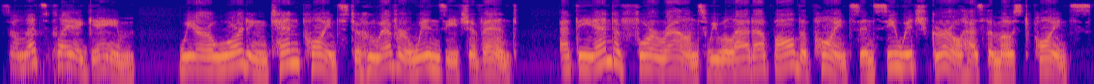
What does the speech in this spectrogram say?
So let's play a game. We are awarding 10 points to whoever wins each event. At the end of four rounds, we will add up all the points and see which girl has the most points.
